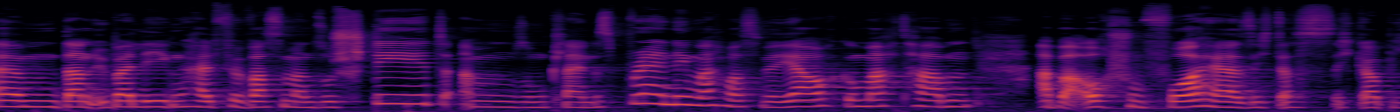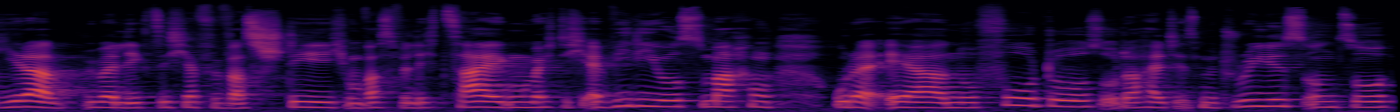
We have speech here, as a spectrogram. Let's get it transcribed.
Ähm, dann überlegen halt, für was man so steht, ähm, so ein kleines Branding machen, was wir ja auch gemacht haben. Aber auch schon vorher sich das, ich glaube, jeder überlegt sich ja, für was stehe ich und was will ich zeigen. Möchte ich eher Videos machen oder eher nur Fotos oder halt jetzt mit Reels und so.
